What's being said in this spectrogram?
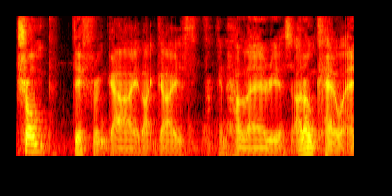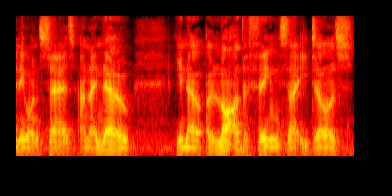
Trump, different guy. That guy is fucking hilarious. I don't care what anyone says. And I know, you know, a lot of the things that he does,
